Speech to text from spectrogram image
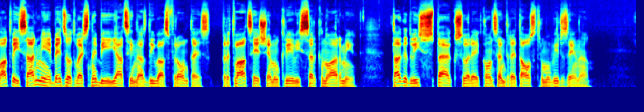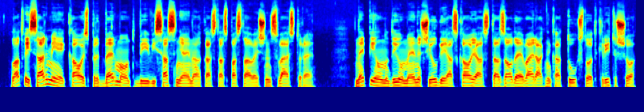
Latvijas armijai beidzot vairs nebija jācīnās divās frontēs – pret vāciešiem un Krievijas sarkano armiju. Tagad visus spēkus varēja koncentrēt austrumu virzienā. Latvijas armijai kaujas pret Bermontu bija visasiņainākās tās pastāvēšanas vēsturē. Nepilnu divu mēnešu ilgajās kaujās tā zaudēja vairāk nekā tūkstoti kritušo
